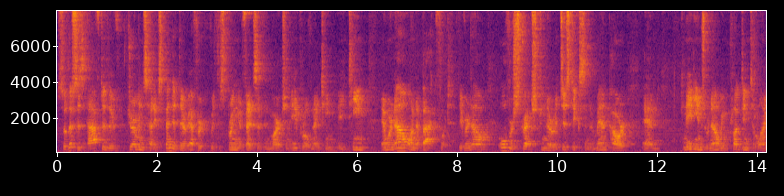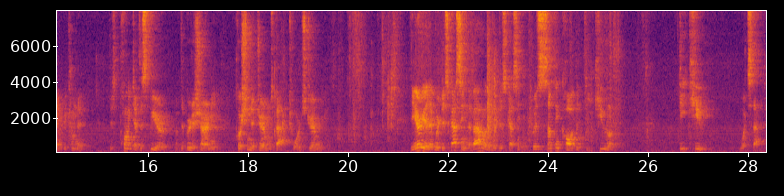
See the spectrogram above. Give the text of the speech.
So this is after the Germans had expended their effort with the spring offensive in March and April of 1918 and were now on the back foot. They were now overstretched in their logistics and their manpower and Canadians were now being plugged into the line to become the, this point of the spear of the British Army pushing the Germans back towards Germany. The area that we're discussing, the battle that we're discussing, was something called the DQ line. DQ, what's that?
